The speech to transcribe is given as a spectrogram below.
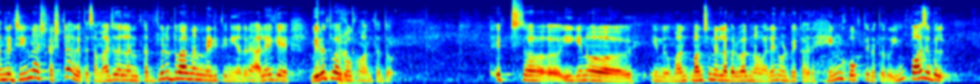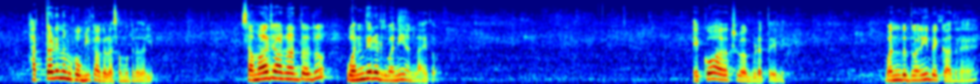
ಅಂದರೆ ಜೀವನ ಅಷ್ಟು ಕಷ್ಟ ಆಗುತ್ತೆ. ಸಮಾಜದಲ್ಲಿ ನಾನು ತದ್ವಿರುದ್ಧವಾಗಿ ನಾನು ನಡೀತೀನಿ ಅಂದರೆ ಅಲೆಗೆ ವಿರುದ್ಧವಾಗಿ ಹೋಗೋ ಅಂಥದ್ದು. ಇಟ್ಸ್ ಈಗೇನೋ ಇನ್ನು ಮನ್ ಮಾನ್ಸೂನ್ ಎಲ್ಲ ಬರುವಾಗ ನಾವು ಅಲೆ ನೋಡಬೇಕಾದ್ರೆ ಹೆಂಗೆ ಹೋಗ್ತಿರುತ್ತದು ಇಂಪಾಸಿಬಲ್ ಹತ್ತಡಿ ನಮ್ಗೆ ಹೋಗ್ಲಿಕ್ಕಾಗಲ್ಲ ಸಮುದ್ರದಲ್ಲಿ. ಸಮಾಜ ಅನ್ನೋಂಥದ್ದು ಒಂದೆರಡು ಧ್ವನಿ ಅಲ್ಲ ಇದು. ಎಕೋ ಆಗಕ್ಕೆ ಶುರು ಆಗ್ಬಿಡತ್ತೆ ಇಲ್ಲಿ. ಒಂದು ಧ್ವನಿ ಬೇಕಾದರೆ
